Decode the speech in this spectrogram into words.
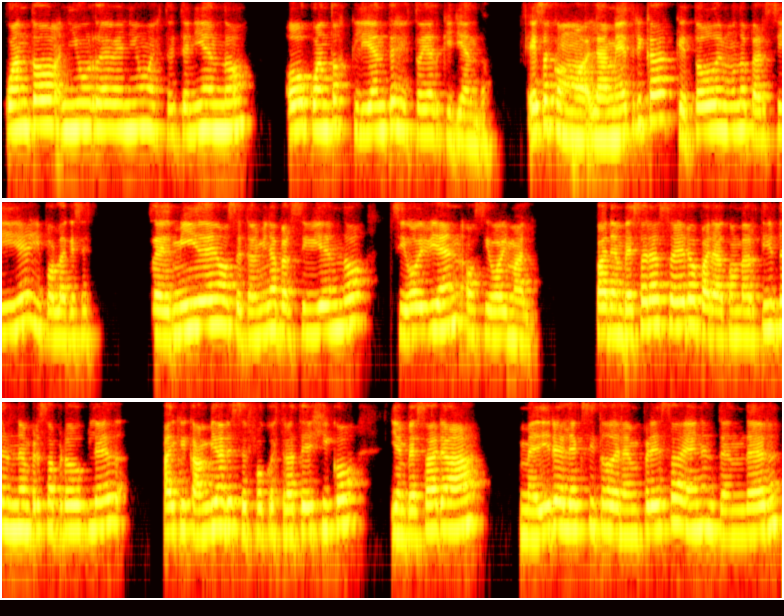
cuánto new revenue estoy teniendo o cuántos clientes estoy adquiriendo. Esa es como la métrica que todo el mundo persigue y por la que se, se mide o se termina percibiendo si voy bien o si voy mal. Para empezar a hacer o para convertirte en una empresa product led, hay que cambiar ese foco estratégico y empezar a medir el éxito de la empresa en entender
